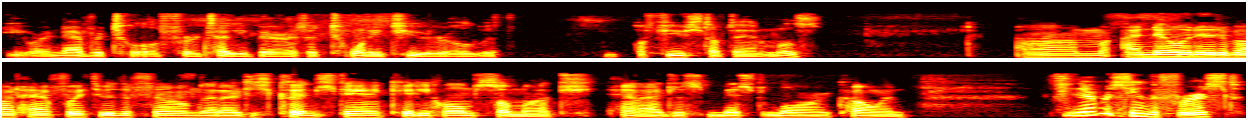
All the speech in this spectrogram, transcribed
you are never too old for a teddy bear as a 22 year old with a few stuffed animals. Um, I noted about halfway through the film that I just couldn't stand Katie Holmes so much, and I just missed Lauren Cohan. If you've never seen the first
